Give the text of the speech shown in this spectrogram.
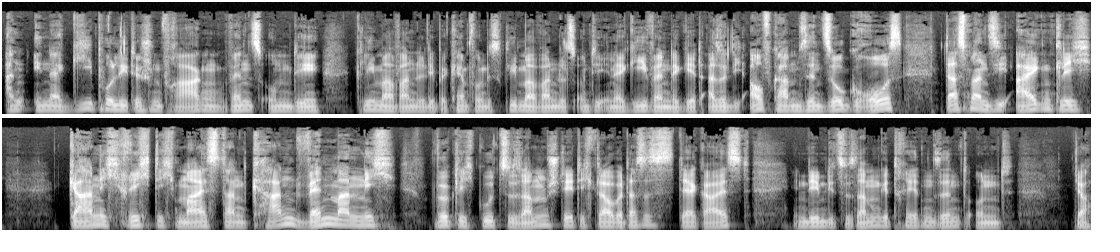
an energiepolitischen Fragen, wenn es um die Klimawandel, die Bekämpfung des Klimawandels und die Energiewende geht. Also die Aufgaben sind so groß, dass man sie eigentlich gar nicht richtig meistern kann, wenn man nicht wirklich gut zusammensteht. Ich glaube, das ist der Geist, in dem die zusammengetreten sind und ja,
